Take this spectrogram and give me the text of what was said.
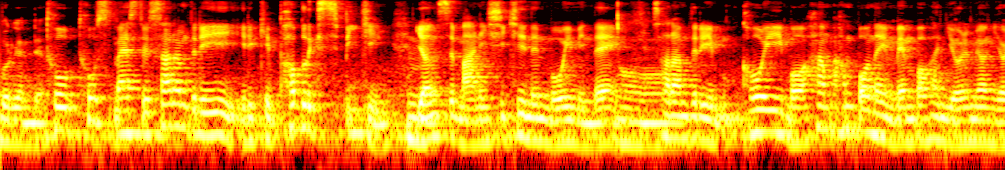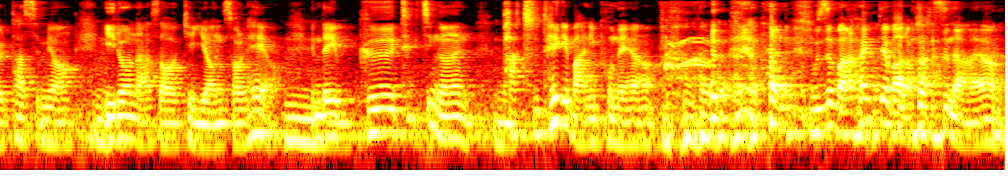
모르겠는데요. 토, Toastmaster 사람들이 이렇게 public speaking 음. 연습 많이 시키는 모임인데 어. 사람들이 거의 뭐한 한 번에 멤버 한 10명, 15명 음. 일어나서 이렇게 연설해요. 음. 근데 그 특징은 음. 박수 되게 많이 보내요. 무슨 말 할 때마다 박수 나와요.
